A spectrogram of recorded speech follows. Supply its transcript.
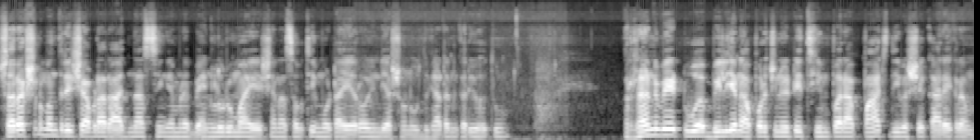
સંરક્ષણ મંત્રી છે આપણા રાજનાથસિંહ એમણે બેંગલુરુમાં એશિયાના સૌથી મોટા એરો ઇન્ડિયા શોનું ઉદ્ઘાટન કર્યું હતું. Runway to a billion opportunity theme પર આ પાંચ દિવસીય કાર્યક્રમ,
